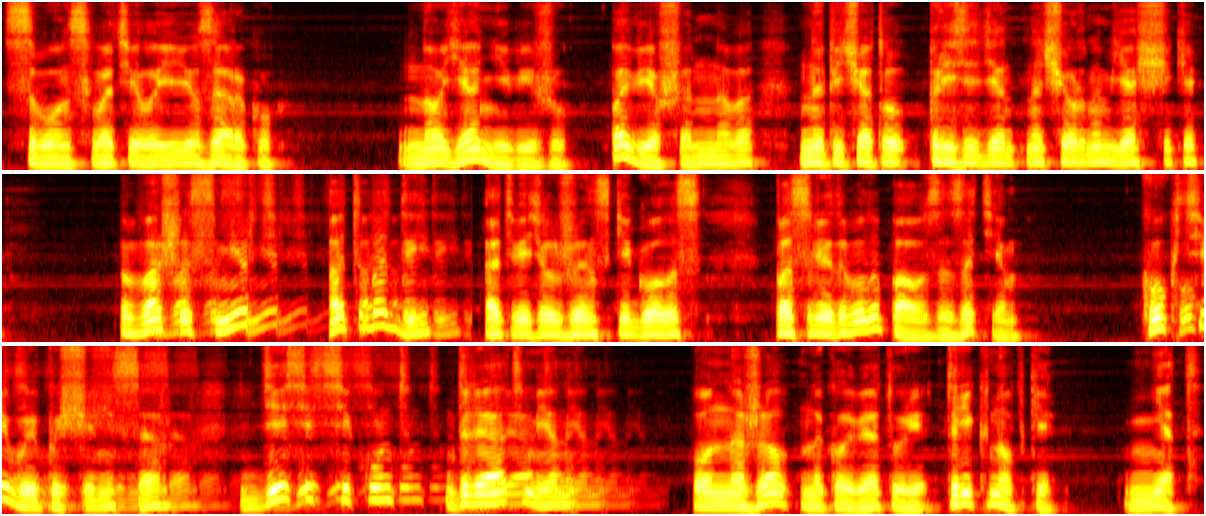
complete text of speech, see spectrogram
Свон схватила ее за руку. «Но я не вижу повешенного», — напечатал президент на черном ящике. «Ваша смерть от воды», — ответил женский голос. Последовала пауза затем. «Когти выпущены, сэр. Десять секунд для отмены». Он нажал на клавиатуре три кнопки. «Нет».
